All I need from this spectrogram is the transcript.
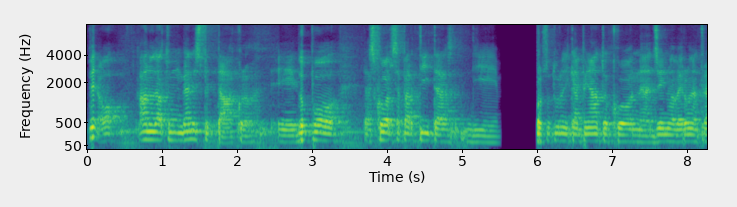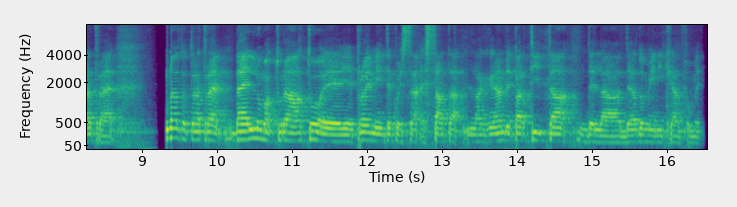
però hanno dato un grande spettacolo. E dopo la scorsa partita di corso turno di campionato con Genoa Verona 3-3 un altro 3-3 bello, maturato e probabilmente questa è stata la grande partita della, della domenica pomeriggio.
